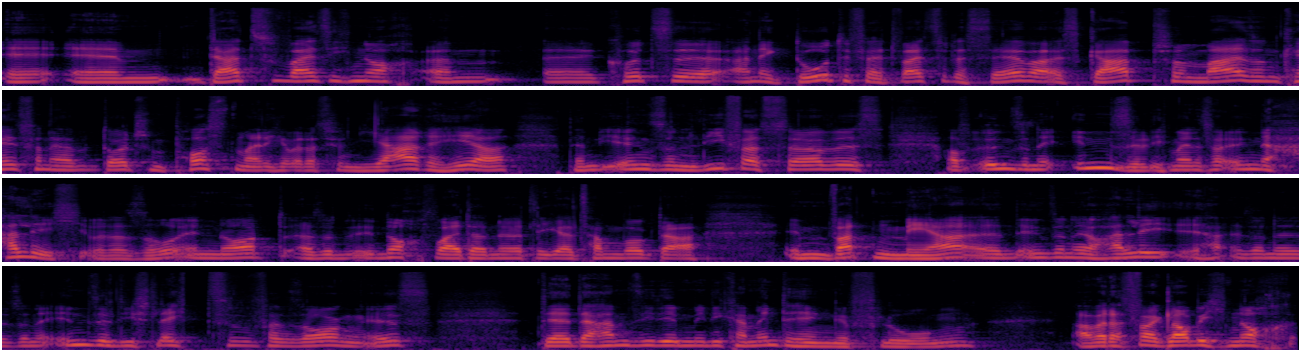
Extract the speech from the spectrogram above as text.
äh, ähm, dazu weiß ich noch ähm, äh, kurze Anekdote, vielleicht weißt du das selber. Es gab schon mal so einen Case von der Deutschen Post, meine ich, aber das schon Jahre her. Da haben die irgendeinen so Lieferservice auf irgendeine so Insel, ich meine, es war irgendeine Hallig oder so, in Nord, also noch weiter nördlich als Hamburg, da im Wattenmeer, äh, irgendeine so Hallig, so eine, so eine Insel, die schlecht zu versorgen ist. Der, da haben sie die Medikamente hingeflogen. Aber das war, glaube ich, noch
